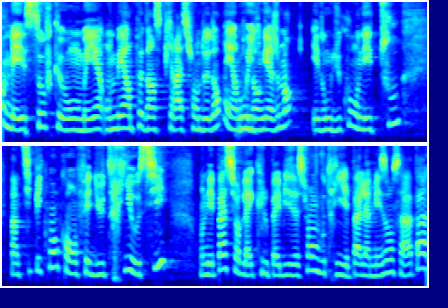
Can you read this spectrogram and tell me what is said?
hein, mais sauf qu'on met, on met un peu d'inspiration dedans et un Oui. peu d'engagement. Et donc, du coup, on est tout. Enfin, typiquement, quand on fait du tri aussi, on n'est pas sur de la culpabilisation. Vous triez pas la maison, ça va pas.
